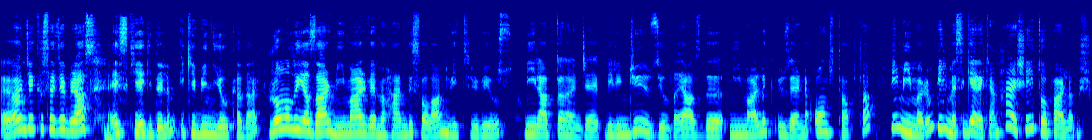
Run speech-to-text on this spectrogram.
Ee, önce kısaca biraz eskiye gidelim. 2000 yıl kadar. Romalı yazar, mimar ve mühendis olan Vitruvius, milattan önce 1. yüzyılda yazdığı mimarlık üzerine 10 kitapta bir mimarın bilmesi gereken her şeyi toparlamış.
